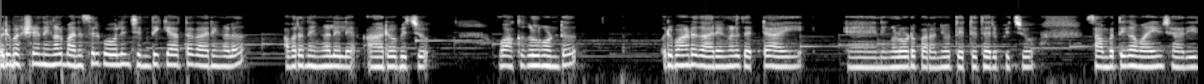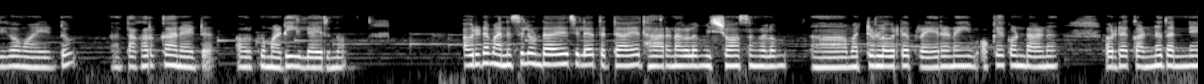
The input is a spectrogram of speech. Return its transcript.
ഒരുപക്ഷെ നിങ്ങൾ മനസ്സിൽ പോലും ചിന്തിക്കാത്ത കാര്യങ്ങൾ അവർ നിങ്ങളിൽ ആരോപിച്ചു. വാക്കുകൾ കൊണ്ട് ഒരുപാട് കാര്യങ്ങൾ തെറ്റായി നിങ്ങളോട് പറഞ്ഞു തെറ്റിദ്ധരിപ്പിച്ചു. സാമ്പത്തികമായും ശാരീരികമായിട്ടും തകർക്കാനായിട്ട് അവർക്ക് മടിയില്ലായിരുന്നു. അവരുടെ മനസ്സിലുണ്ടായ ചില തെറ്റായ ധാരണകളും വിശ്വാസങ്ങളും മറ്റുള്ളവരുടെ പ്രേരണയും ഒക്കെ കൊണ്ടാണ് അവരുടെ കണ്ണ് തന്നെ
